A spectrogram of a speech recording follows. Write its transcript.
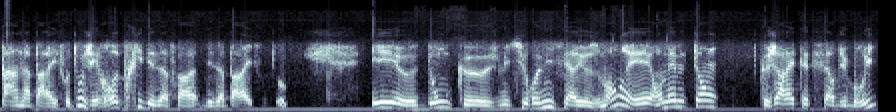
pas un appareil photo. J'ai repris des, des, appareils photo. Et donc, je m'y suis remis sérieusement. Et en même temps que j'arrêtais de faire du bruit,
